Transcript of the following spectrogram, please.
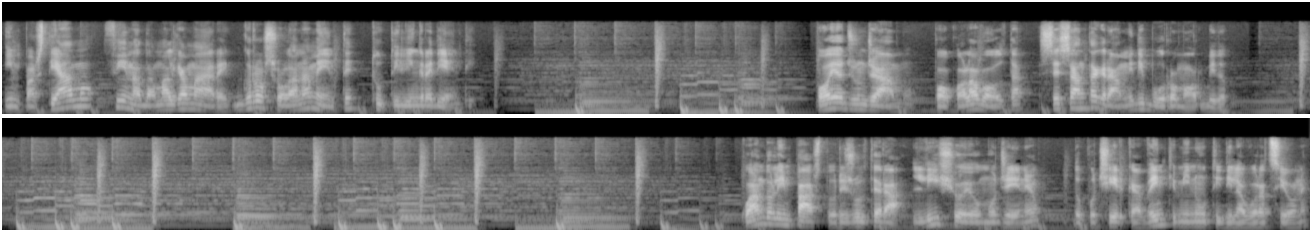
Impastiamo fino ad amalgamare grossolanamente tutti gli ingredienti. Poi aggiungiamo, poco alla volta, 60 g di burro morbido. Quando l'impasto risulterà liscio e omogeneo, dopo circa 20 minuti di lavorazione,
